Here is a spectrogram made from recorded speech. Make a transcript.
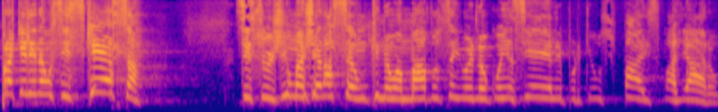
para que ele não se esqueça. Se surgiu uma geração que não amava o Senhor, não conhecia Ele, porque os pais falharam.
